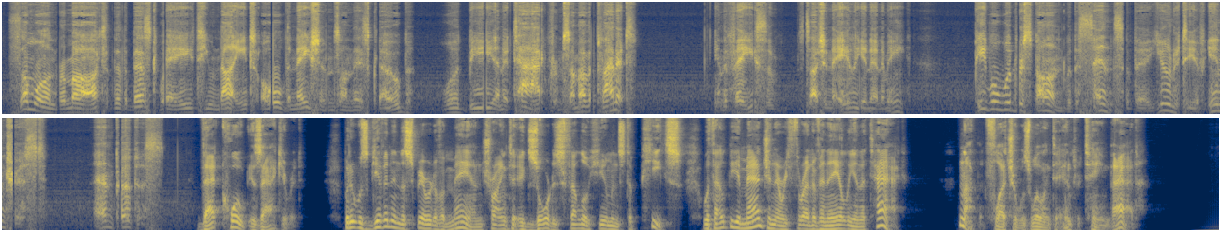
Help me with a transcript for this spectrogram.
Someone remarked that the best way to unite all the nations on this globe would be an attack from some other planet. In the face of such an alien enemy, people would respond with a sense of their unity of interest and purpose. That quote is accurate, but it was given in the spirit of a man trying to exhort his fellow humans to peace without the imaginary threat of an alien attack. Not that Fletcher was willing to entertain that.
